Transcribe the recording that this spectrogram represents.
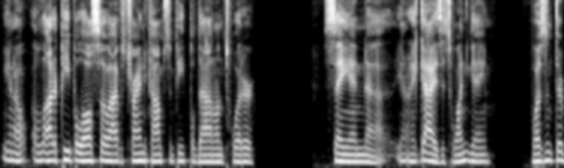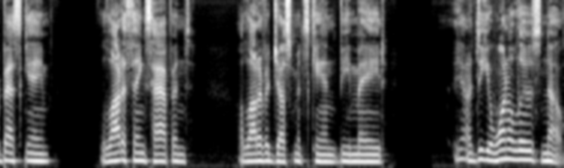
you know, a lot of people also, I was trying to calm some people down on Twitter saying, uh, you know, hey guys, it's one game. Wasn't their best game. A lot of things happened. A lot of adjustments can be made. You know, do you want to lose? No.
